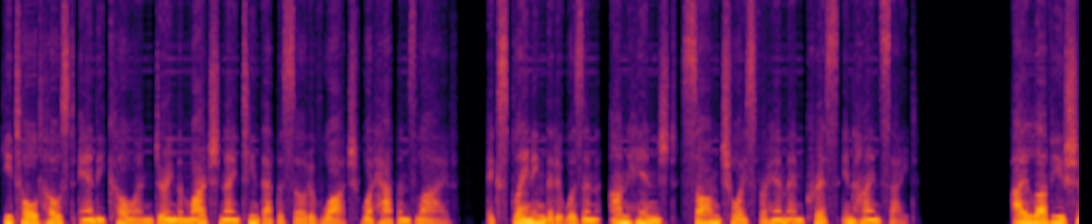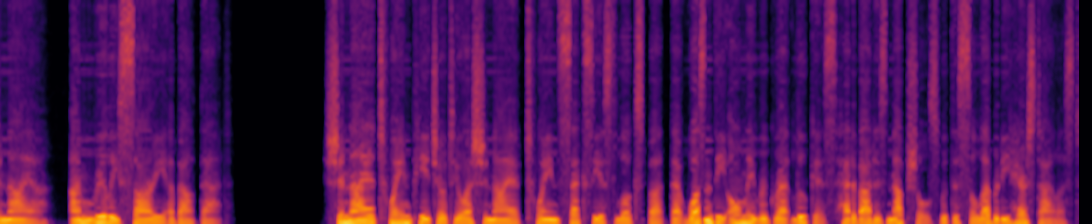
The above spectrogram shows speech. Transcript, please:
he told host Andy Cohen during the March 19 episode of Watch What Happens Live, explaining that it was an unhinged song choice for him and Chris in hindsight. I love you Shania, I'm really sorry about that. Shania Twain PHOTOS Shania Twain's sexiest looks but that wasn't the only regret Lukas had about his nuptials with the celebrity hairstylist,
